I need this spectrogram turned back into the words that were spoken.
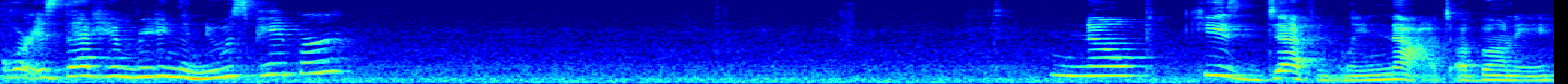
Or is that him reading the newspaper? Nope. He's definitely not a bunny.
